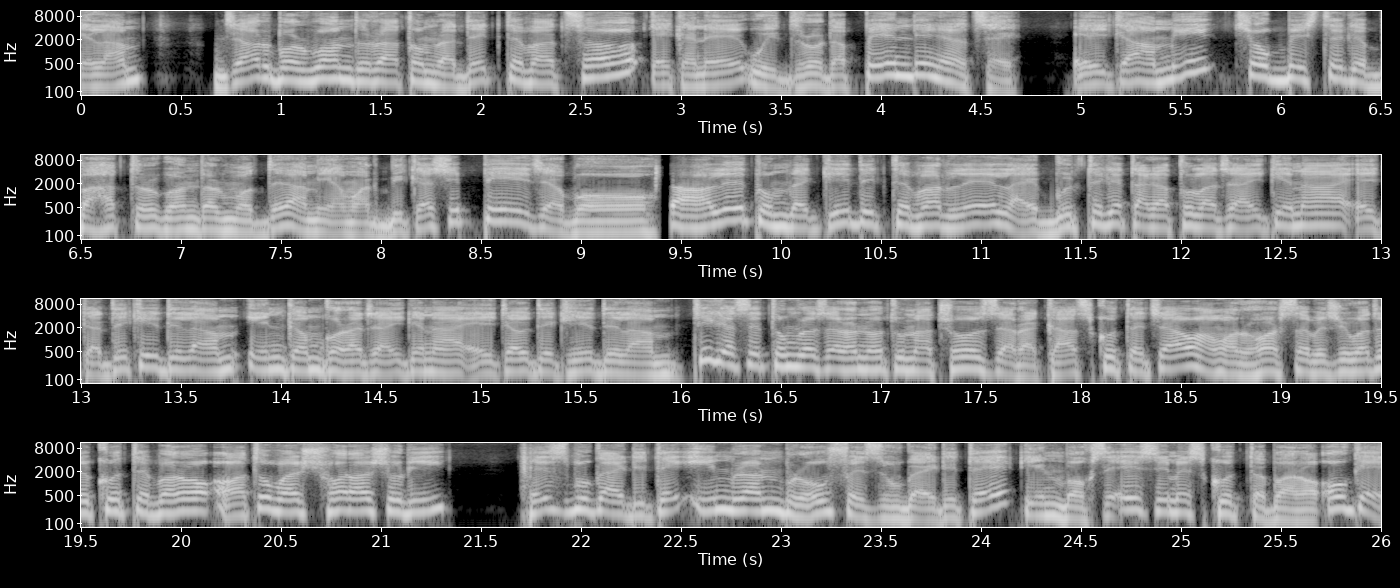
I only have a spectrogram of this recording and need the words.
গেলাম। যার পর বন্ধুরা, তোমরা দেখতে পাচ্ছ, এখানে উইথড্রটা পেন্ডিং আছে। এইটা আমি চব্বিশ থেকে বাহাত্তর ঘণ্টার মধ্যে আমি আমার বিকাশে পেয়ে যাব। তাহলে তোমরা কি দেখতে পারলে লাইভ বুথ থেকে টাকা তোলা যায় কিনা, এটা দেখিয়ে দিলাম ইনকাম করা যায় কিনা, এটাও দেখিয়ে দিলাম। ঠিক আছে, তোমরা যারা নতুন আছো, যারা কাজ করতে চাও, আমার হোয়াটসঅ্যাপে যোগাযোগ করতে পারো, অথবা সরাসরি ফেসবুক আইডিতে ইমরান ব্রো ফেসবুক আইডিতে ইনবক্সে এস এম এস করতে পারো ওকে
